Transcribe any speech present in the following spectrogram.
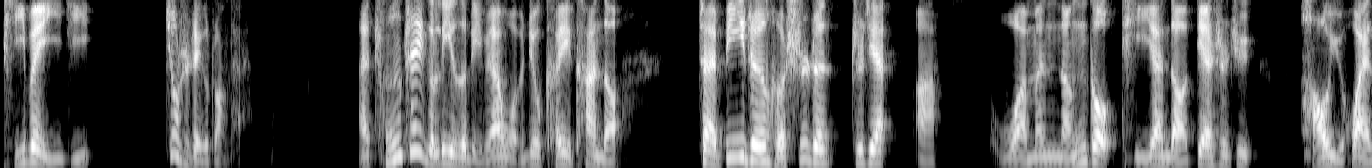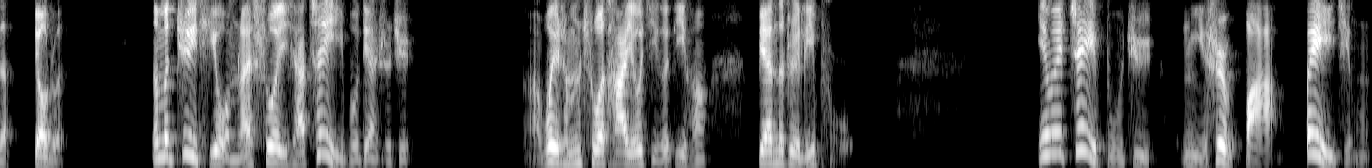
疲惫以及，就是这个状态。哎，从这个例子里边，我们就可以看到，在逼真和失真之间啊，我们能够体验到电视剧好与坏的标准。那么具体我们来说一下这一部电视剧。啊，为什么说它有几个地方编的最离谱？因为这部剧你是把背景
